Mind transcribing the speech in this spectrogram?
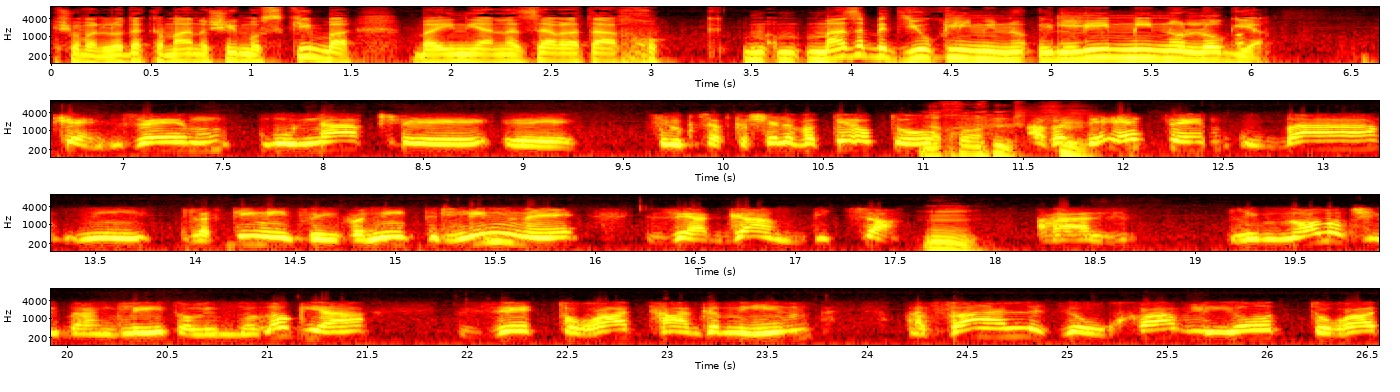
שוב, אני לא יודע כמה אנשים עוסקים בעניין הזה, אבל אתה חוק... מה זה בדיוק לימינו... לימינולוגיה? כן, זה מונח שאפילו קצת קשה לבטא אותו. נכון. אבל בעצם הוא בא מלטינית ויוונית, לימנה זה אגם, ביצה. Mm. אז לימנולוגי באנגלית, או לימנולוגיה, זה תורת האגמים, אבל זה הורחב להיות תורת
